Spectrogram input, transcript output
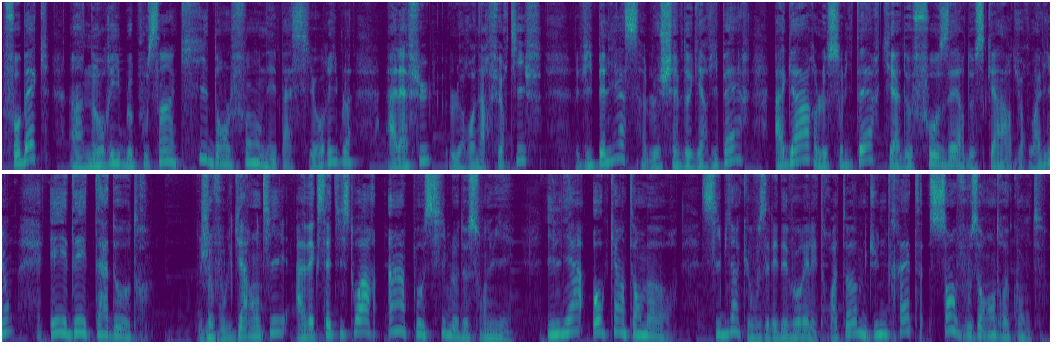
Faubec, un horrible poussin qui, dans le fond, n'est pas si horrible, à l'affût, le renard furtif, Vipélias, le chef de guerre vipère, Agar, le solitaire qui a de faux airs de Scar du roi lion, et des tas d'autres. Je vous le garantis, avec cette histoire, impossible de s'ennuyer. Il n'y a aucun temps mort, si bien que vous allez dévorer les trois tomes d'une traite sans vous en rendre compte.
